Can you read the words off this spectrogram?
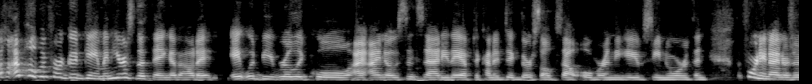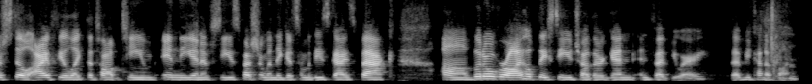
I'm hoping for a good game. And here's the thing about it. It would be really cool. I, I know Cincinnati, they have to kind of dig themselves out over in the AFC North. And the 49ers are still, I feel like the top team in the NFC, especially when they get some of these guys back. Uh, but overall, I hope they see each other again in February. That'd be kind of fun.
